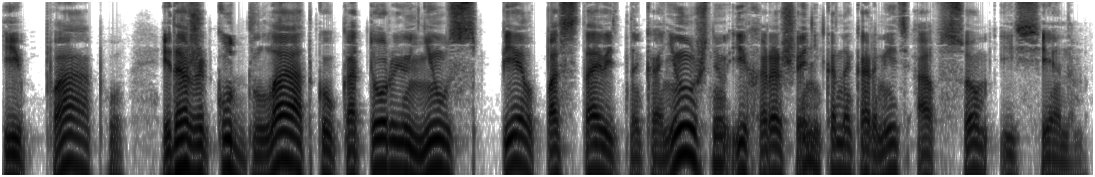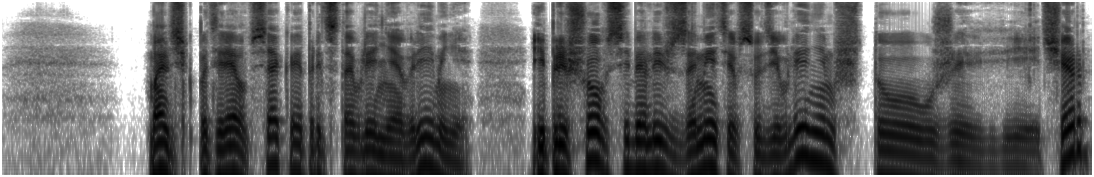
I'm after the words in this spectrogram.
и папу, и даже кудлатку, которую не успел поставить на конюшню и хорошенько накормить овсом и сеном. Мальчик потерял всякое представление о времени и пришел в себя лишь заметив с удивлением, что уже вечер,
